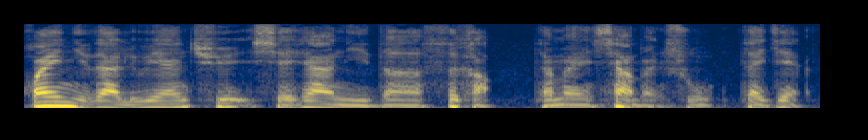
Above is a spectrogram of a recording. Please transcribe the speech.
欢迎你在留言区写下你的思考。咱们下本书再见。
